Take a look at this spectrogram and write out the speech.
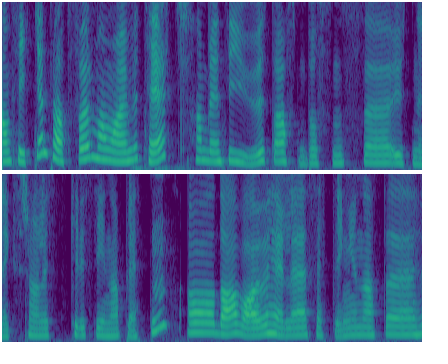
Han fikk en plattform, han var invitert. Han ble intervjuet av Aftenpostens øh, utenriksjournalist Christina Pletten. Og da var jo hele settingen at øh,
